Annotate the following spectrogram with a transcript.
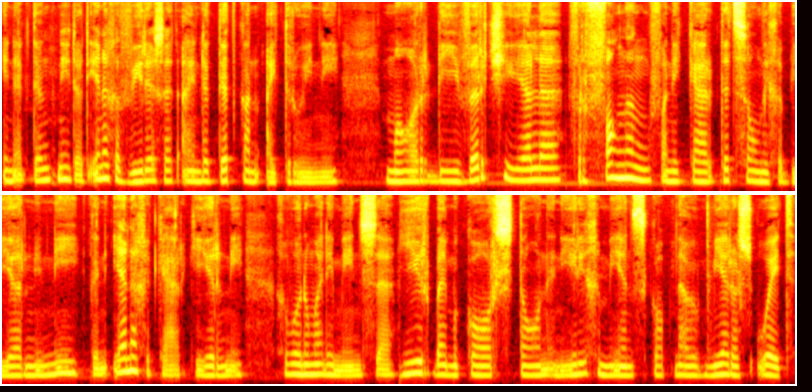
en ek dink nie dat enige virus uiteindelik dit kan uitroei nie maar die virtuele vervanging van die kerk dit sal nie gebeur nie nie in enige kerk hier nie gewoon omdat die mense hier bymekaar staan in hierdie gemeenskap nou meer as ooit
